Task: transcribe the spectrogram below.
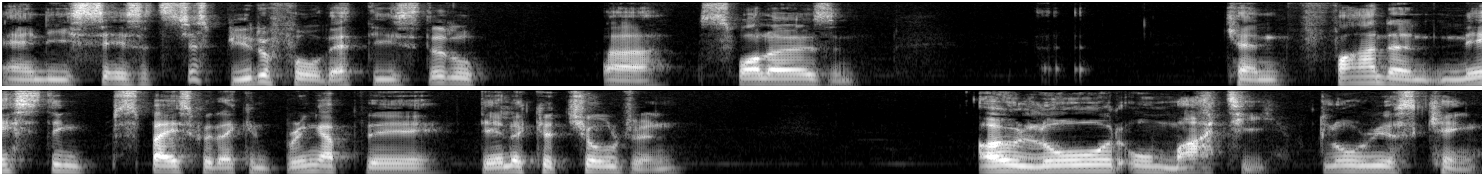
And he says it's just beautiful that these little uh, swallows and uh, can find a nesting space where they can bring up their delicate children. O Lord Almighty, glorious King.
